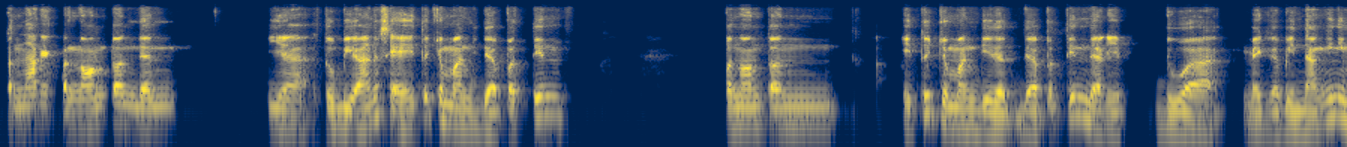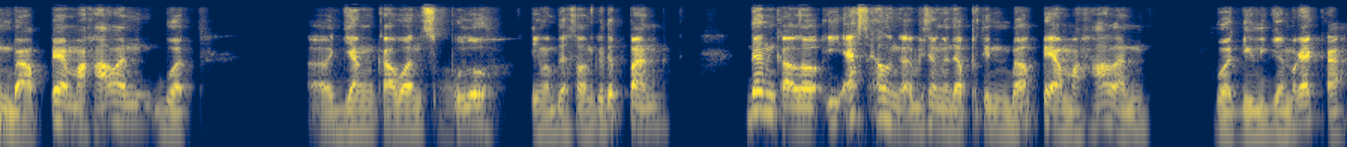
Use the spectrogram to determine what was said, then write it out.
penarik penonton dan ya to be honest ya itu cuma didapetin penonton itu cuma didapetin dari dua mega bintang ini Mbappe sama Haaland buat uh, jangkauan 10 15 tahun ke depan. Dan kalau ISL nggak bisa ngedapetin Mbappe sama Haaland buat di liga mereka,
